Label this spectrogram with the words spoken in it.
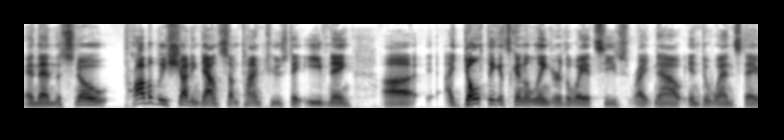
and then the snow probably shutting down sometime Tuesday evening. Uh, I don't think it's going to linger the way it sees right now into Wednesday.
